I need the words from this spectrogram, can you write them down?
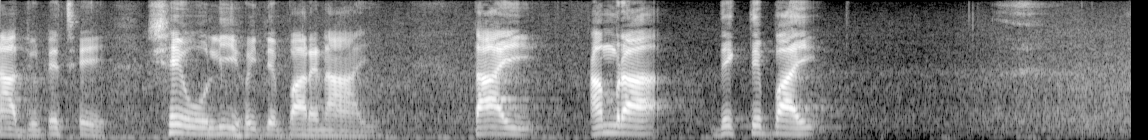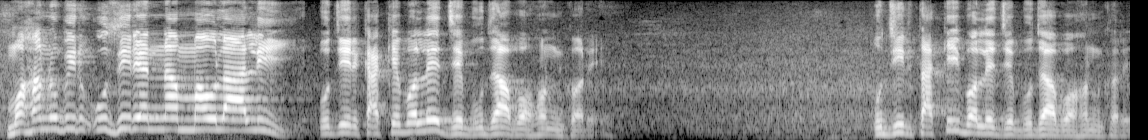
না জুটেছে, সে অলি হইতে পারে নাই। তাই আমরা দেখতে পাই মহানবীর উজিরের নাম মাওলা আলী। উজির কাকে বলে? যে বুঝা বহন করে। উজির তাকেই বলে যে বোঝা বহন করে।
